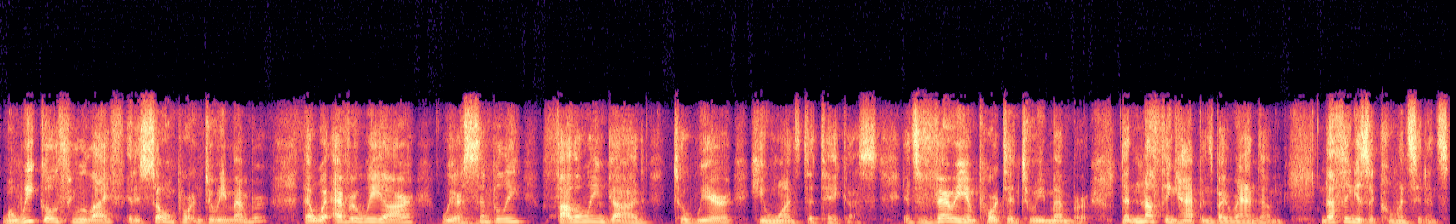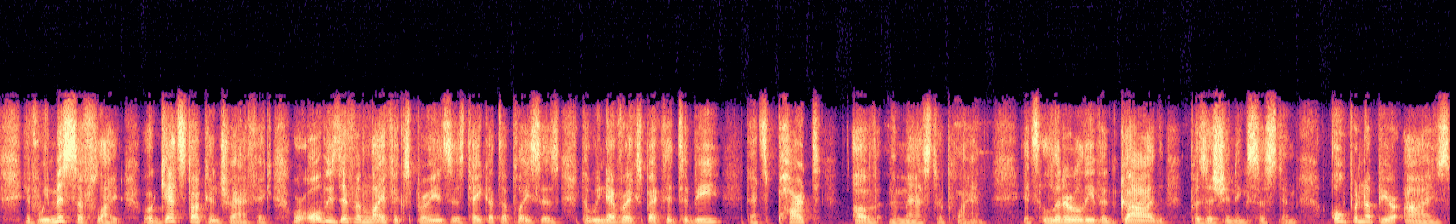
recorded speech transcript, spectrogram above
When we go through life, it is so important to remember that wherever we are, we are simply following God to where He wants to take us. It's very important to remember that nothing happens by random. Nothing is a coincidence. If we miss a flight or get stuck in traffic or all these different life experiences take us to places that we never expected to be, that's part of the master plan. It's literally the God positioning system. Open up your eyes,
